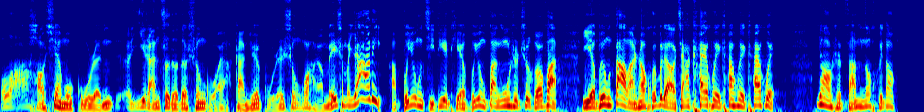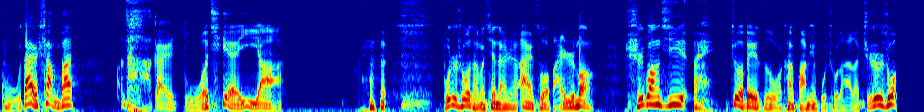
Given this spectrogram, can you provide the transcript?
哇，好羡慕古人怡然自得的生活呀！感觉古人生活好像没什么压力啊，不用挤地铁，不用办公室吃盒饭，也不用大晚上回不了家开会开会开会。要是咱们能回到古代上班，那该多惬意呀！不是说咱们现代人爱做白日梦，时光机，哎，这辈子我看发明不出来了。只是说。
